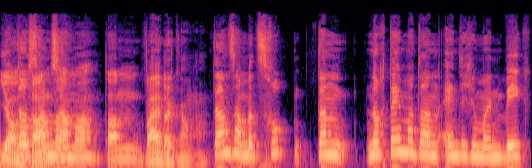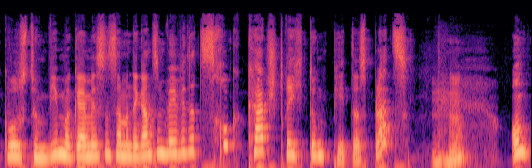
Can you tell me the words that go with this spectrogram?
Ja, und Da dann sind wir- sind wir dann weitergegangen. Dann sind wir zurück, dann, nachdem wir dann endlich einmal einen Weg gewusst haben, wie wir gehen müssen, sind wir den ganzen Weg wieder zurückgekatscht Richtung Petersplatz. Und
